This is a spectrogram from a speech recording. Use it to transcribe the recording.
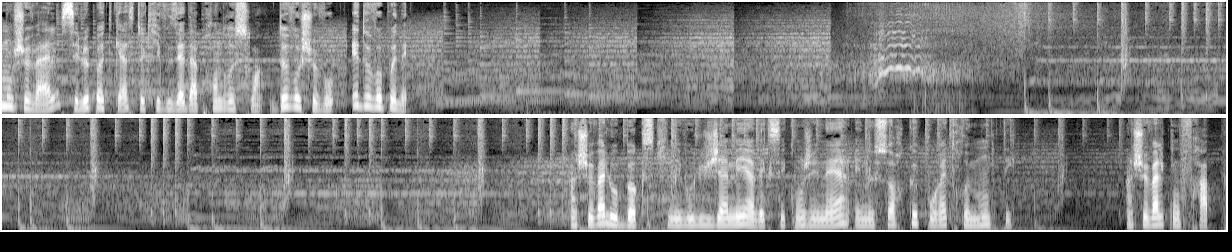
mon cheval, c'est le podcast qui vous aide à prendre soin de vos chevaux et de vos poneys. Un cheval au box qui n'évolue jamais avec ses congénères et ne sort que pour être monté. Un cheval qu'on frappe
